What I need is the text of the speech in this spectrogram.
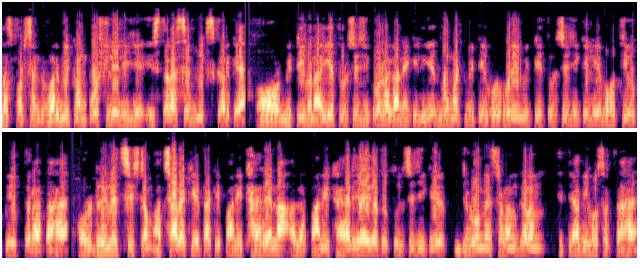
10 परसेंट वर्मी कंपोस्ट ले लीजिए, इस तरह से मिक्स करके और मिट्टी बनाइए तुलसी जी को लगाने के लिए। दोमट मिट्टी, भुरभुरी मिट्टी तुलसी जी के लिए बहुत ही उपयुक्त रहता है और ड्रेनेज सिस्टम अच्छा रखिए ताकि पानी ठहरे ना। अगर पानी ठहर जाएगा तो तुलसी जी के जड़ों में सड़न गलन इत्यादि हो सकता है।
